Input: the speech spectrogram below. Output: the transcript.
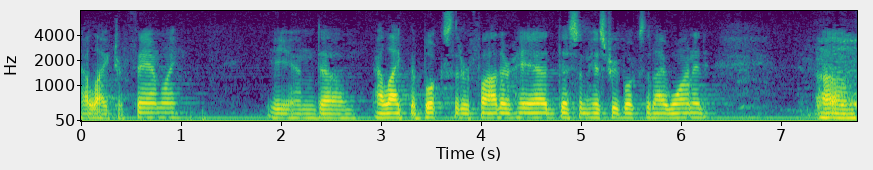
I liked her family. And um, I liked the books that her father had, There's some history books that I wanted. Um,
